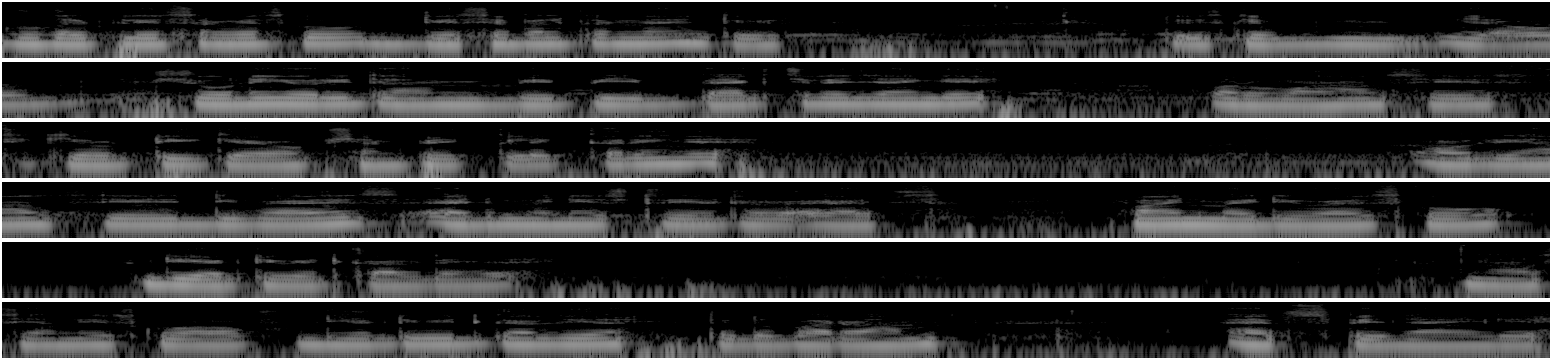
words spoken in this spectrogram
गूगल प्ले सर्विस को डिसेबल करना है तो तो इसके, या शो नहीं हो रही तो हम बी पी बैक चले जाएँगे और वहाँ से सिक्योरिटी के ऑप्शन पे क्लिक करेंगे। और यहाँ से device administrator apps find my device को डीएक्टिवेट कर देंगे। यहाँ से हमने इसको ऑफ़ डीएक्टिवेट कर दिया तो दोबारा हम ऐप्स पे जाएँगे।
